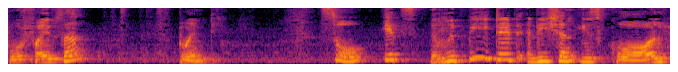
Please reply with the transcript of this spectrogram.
4 fives are 20 so its repeated addition is called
